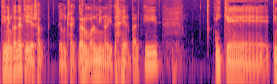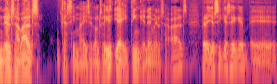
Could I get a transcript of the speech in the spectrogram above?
tienen en compte que jo sóc d'un sector molt minoritari al partit i que tindré els avals quasi mai s'ha aconseguit i ahí tinguerem els avals però jo sí que sé que eh,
